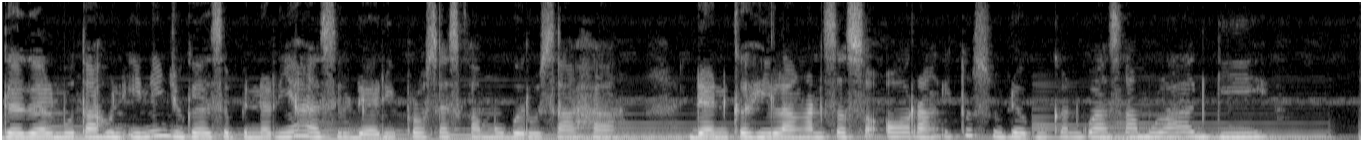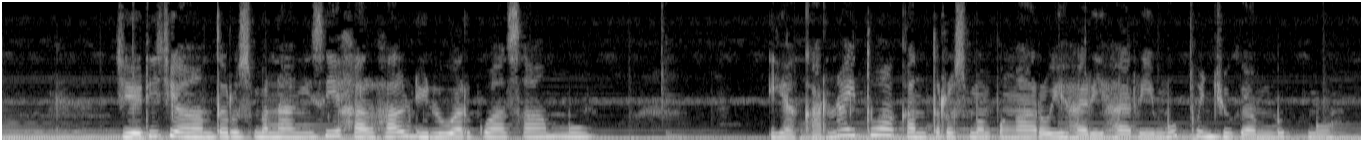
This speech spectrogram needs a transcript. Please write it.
Gagalmu tahun ini juga sebenarnya hasil dari proses kamu berusaha, dan kehilangan seseorang itu sudah bukan kuasamu lagi. Jadi, jangan terus menangisi hal-hal di luar kuasamu. Ya, karena itu akan terus mempengaruhi hari-harimu pun juga moodmu.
